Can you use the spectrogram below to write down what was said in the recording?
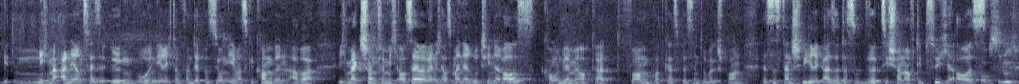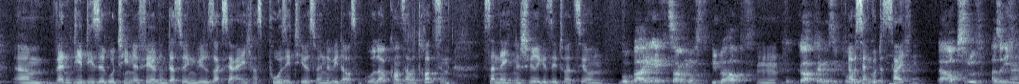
nicht mal annäherungsweise irgendwo in die Richtung von Depressionen jemals gekommen bin, aber ich merke schon für mich auch selber, wenn ich aus meiner Routine rauskomme, und wir haben ja auch gerade vor dem Podcast ein bisschen drüber gesprochen, das ist dann schwierig. Also das wirkt sich schon auf die Psyche aus, ähm, wenn dir diese Routine fehlt. Und deswegen, wie du sagst, ja eigentlich was Positives, wenn du wieder aus dem Urlaub kommst, aber trotzdem ist dann, denke ich, eine schwierige Situation. Wobei ich echt sagen muss, überhaupt mhm. gar keine Sekunde. Aber es ist ja ein gutes Zeichen. Ja, absolut. Also ich, ja.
